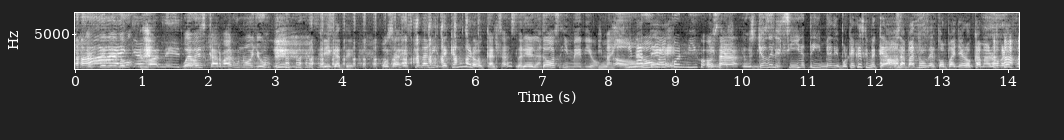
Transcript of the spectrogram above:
este ¡Ay, dedo qué bonito! puede escarbar un hoyo. Fíjate. O sea, es que Dani, ¿de qué número calzas? Daniela? Del dos y medio. Imagínate. No va conmigo, o sea- yo del siete y medio. ¿Por qué crees que me quedan los zapatos del compañero camarógrafo?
